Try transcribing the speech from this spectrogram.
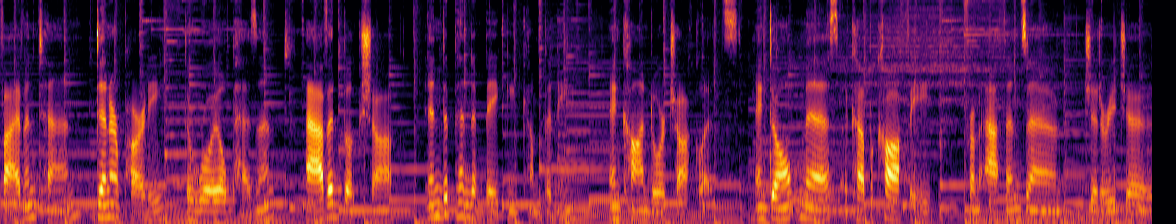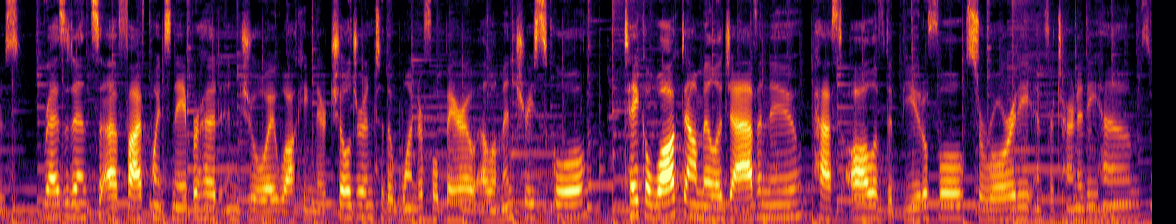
5 and 10, Dinner Party, The Royal Peasant, Avid Bookshop, Independent Baking Company, and Condor Chocolates. And don't miss a cup of coffee from Athens' own Jittery Joe's. Residents of Five Points neighborhood enjoy walking their children to the wonderful Barrow Elementary School. Take a walk down Milledge Avenue past all of the beautiful sorority and fraternity homes.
